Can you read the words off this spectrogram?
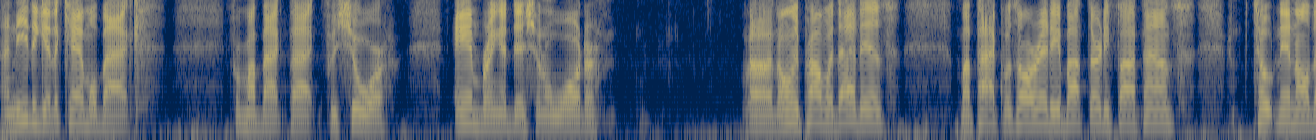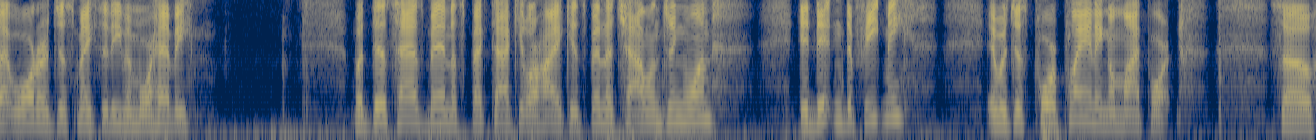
I need to get a CamelBak for my backpack for sure and bring additional water. Uh, the only problem with that is my pack was already about 35 pounds. Toting in all that water just makes it even more heavy. But this has been a spectacular hike. It's been a challenging one. It didn't defeat me it was just poor planning on my part. So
